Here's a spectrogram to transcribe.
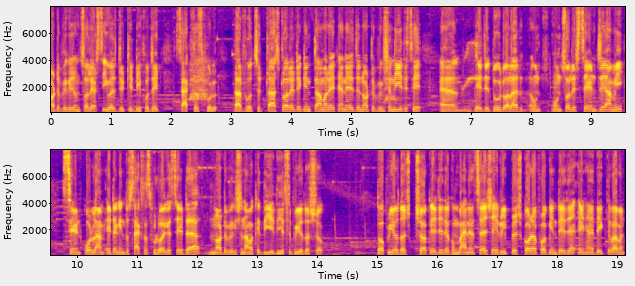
নোটিফিকেশন চলে আসছে ইউএসডিটি ডিপোজিট সাকসেসফুল তারপর হচ্ছে ট্রাস্ট ওয়ালেটে কিন্তু আমার এখানে যে নোটিফিকেশন দিয়ে দিছে এই যে দুই ডলার উনচল্লিশ সেন্ট যে আমি সেন্ড করলাম, এটা কিন্তু সাকসেসফুল হয়ে গেছে, এটা নোটিফিকেশন আমাকে দিয়ে দিয়েছে, প্রিয় দর্শক। তো প্রিয় দর্শক, এই যে দেখুন বাইন্যান্সে এসে রিফ্রেশ করার পর কিন্তু এই যে এখানে দেখতে পাবেন,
